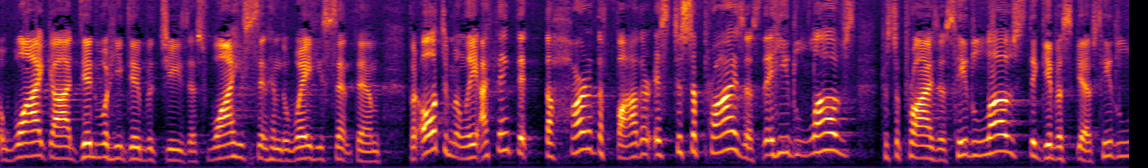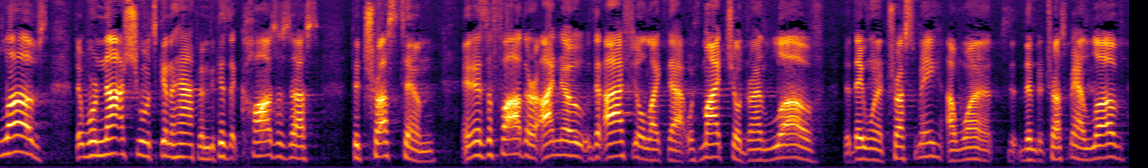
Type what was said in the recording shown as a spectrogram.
uh, why God did what he did with Jesus, why he sent him the way he sent them. But ultimately, I think that the heart of the Father is to surprise us, that he loves to surprise us. He loves to give us gifts. He loves that we're not sure what's going to happen because it causes us to trust him. And as a father, I know that I feel like that with my children. I love that they want to trust me. I want them to trust me. I love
